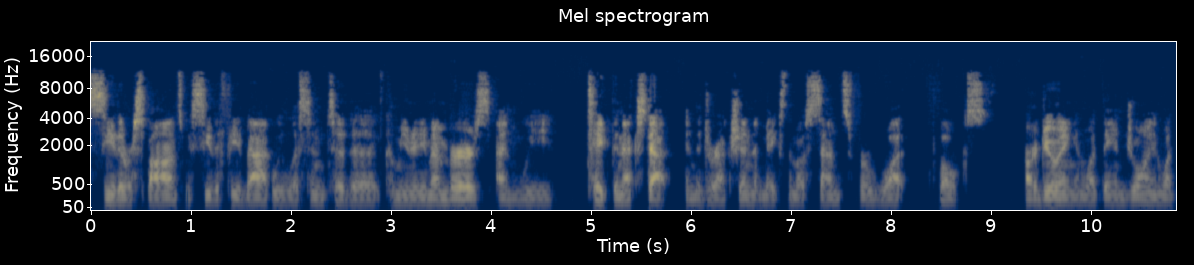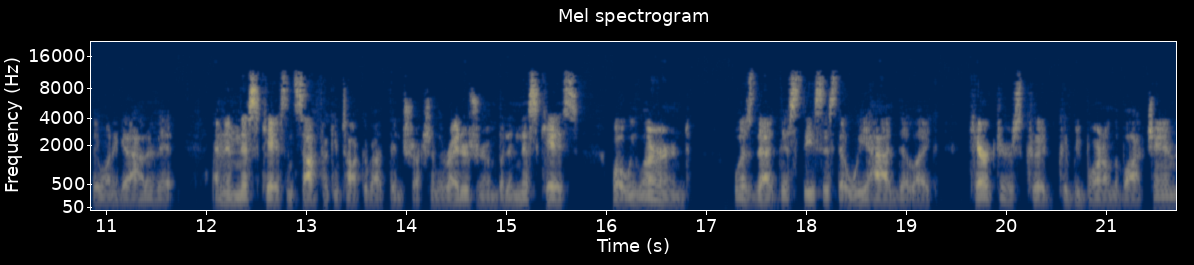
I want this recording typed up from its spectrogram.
see the response, we see the feedback, we listen to the community members, and we take the next step in the direction that makes the most sense for what folks are doing and what they enjoy and what they want to get out of it. And in this case, and Safa can talk about the introduction of the writer's room, but in this case, what we learned was that this thesis that we had that like characters could could be born on the blockchain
